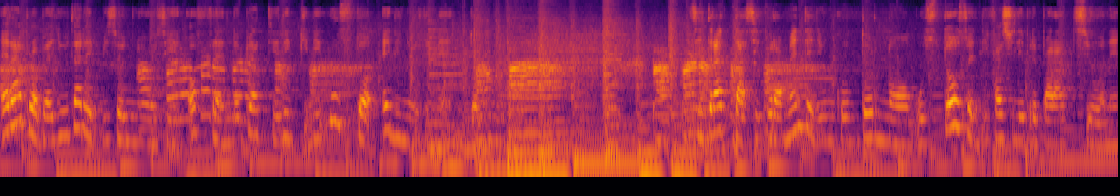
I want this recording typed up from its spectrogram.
era proprio aiutare i bisognosi offrendo piatti ricchi di gusto e di nutrimento. Si tratta sicuramente di un contorno gustoso e di facile preparazione,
